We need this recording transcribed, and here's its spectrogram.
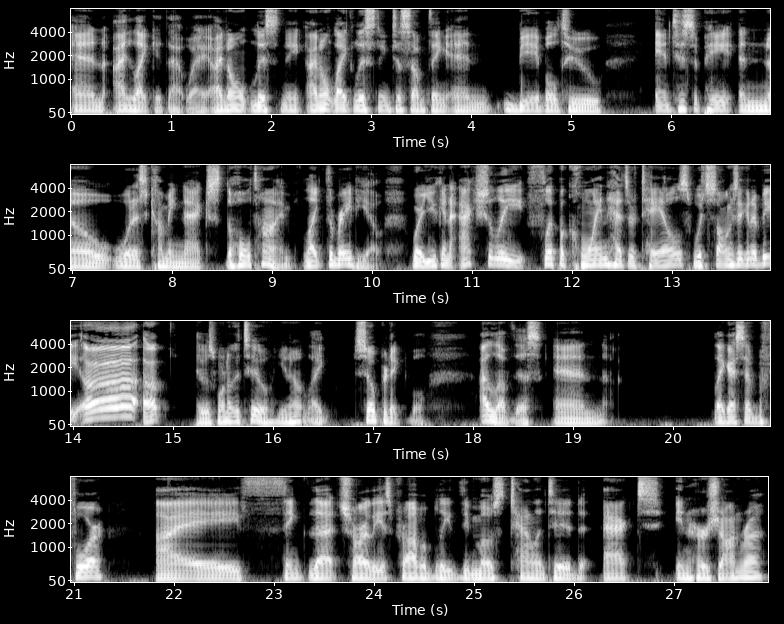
and I like it that way. I don't listening I don't like listening to something and be able to anticipate and know what is coming next the whole time, like the radio, where you can actually flip a coin heads or tails, which songs are going to be uh up. It was one of the two, you know, like so predictable. I love this and like I said before, I think that Charli is probably the most talented act in her genre.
